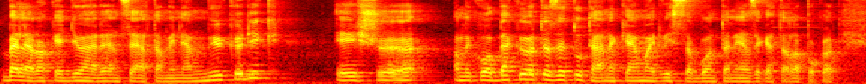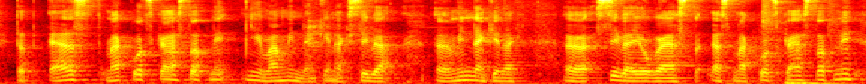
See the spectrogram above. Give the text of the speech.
belerak egy olyan rendszert, ami nem működik, és amikor beköltözött, utána kell majd visszabontani ezeket a lapokat. Tehát ezt megkockáztatni, nyilván mindenkinek szíve, mindenkinek szíve joga ezt, ezt megkockáztatni,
